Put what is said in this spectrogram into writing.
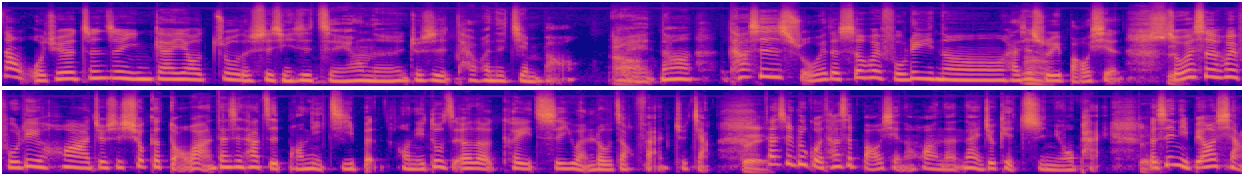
那我觉得真正应该要做的事情是怎样呢？就是台湾的健保。啊对，那它是所谓的社会福利呢，还是属于保险？所谓社会福利的话，就是修个短袜，但是它只保你基本哦，你肚子饿了可以吃一碗肉燥饭，就这样。对，但是如果它是保险的话呢，那你就可以吃牛排。对可是你不要想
